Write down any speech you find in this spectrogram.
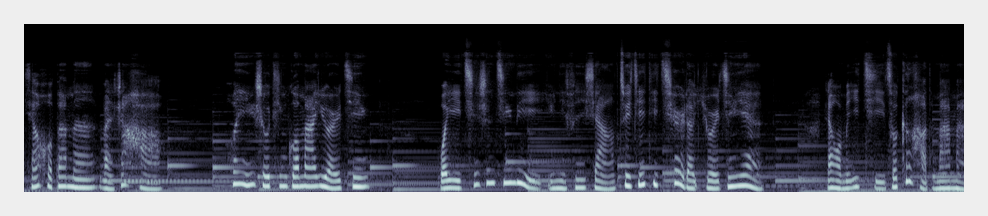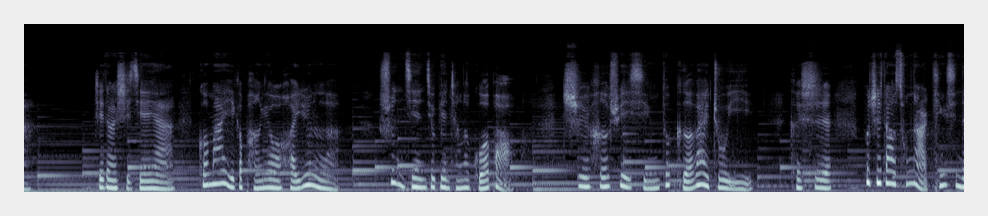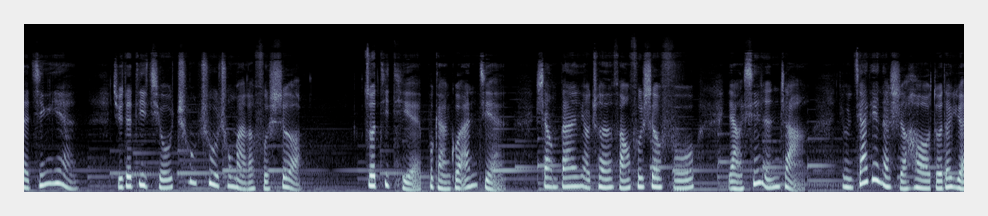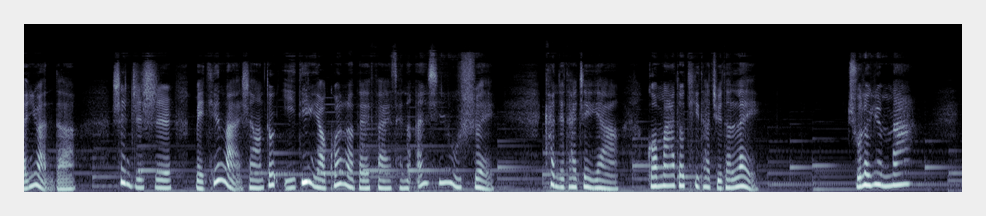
小伙伴们，晚上好！欢迎收听郭妈育儿经。我以亲身经历与你分享最接地气儿的育儿经验，让我们一起做更好的妈妈。这段时间呀，郭妈一个朋友怀孕了，瞬间就变成了国宝，吃喝睡行都格外注意。可是不知道从哪儿听信的经验，觉得地球处处充满了辐射。坐地铁不敢过安检，上班要穿防辐射服，养仙人掌，用家电的时候躲得远远的，甚至是每天晚上都一定要关了 WiFi 才能安心入睡。看着他这样，郭妈都替他觉得累。除了孕妈，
